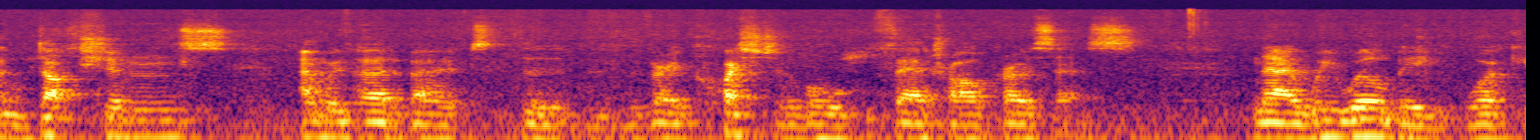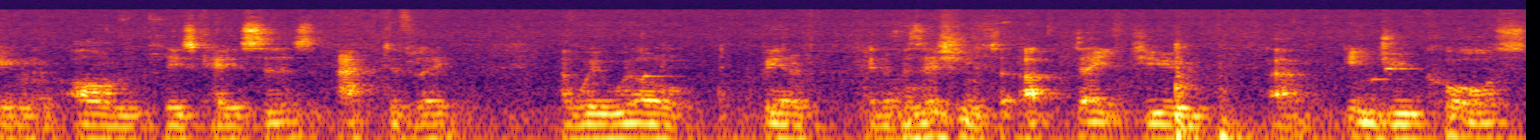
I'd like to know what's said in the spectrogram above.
abductions, and we've heard about the, the, the very questionable fair trial process. Now, we will be working on these cases actively, and we will be in a, in a position to update you um, in due course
